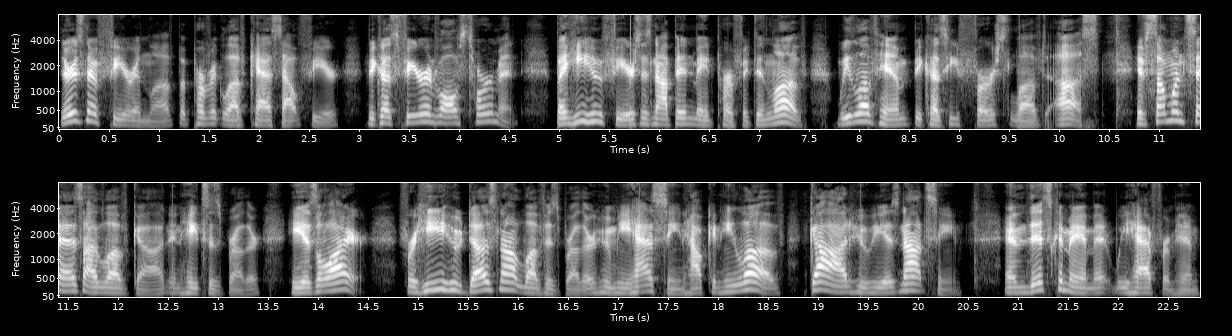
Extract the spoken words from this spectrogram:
There is no fear in love, but perfect love casts out fear, because fear involves torment. But he who fears has not been made perfect in love. We love him because he first loved us. If someone says, I love God, and hates his brother, he is a liar. For he who does not love his brother, whom he has seen, how can he love God, who he has not seen? And this commandment we have from him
